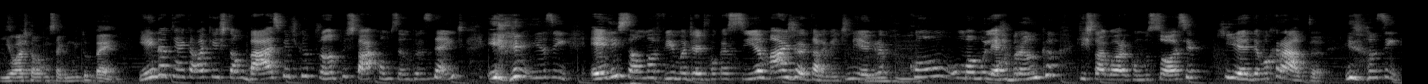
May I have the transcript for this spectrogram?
E eu acho que ela consegue muito bem. E ainda tem aquela questão básica de que o Trump está como sendo presidente. E, e, assim, eles são uma firma de advocacia majoritariamente negra, Uhum. com uma mulher branca, que está agora como sócia, que é democrata. Então, assim,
